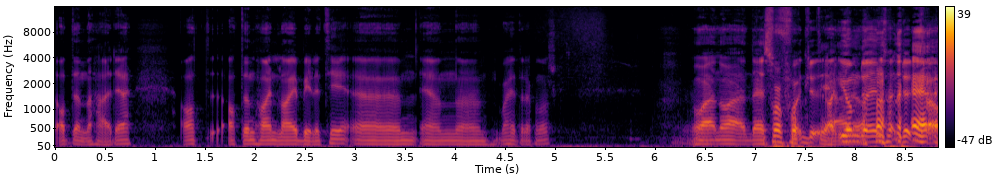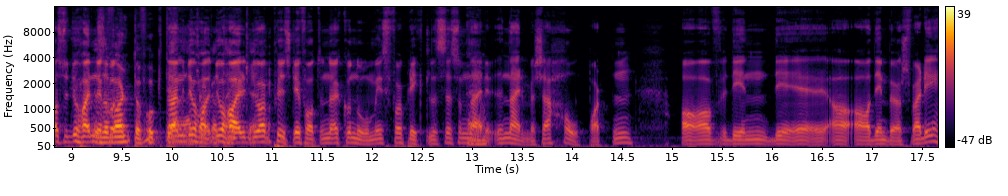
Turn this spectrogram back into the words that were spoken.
at denne her at, at den har en liability eh, En eh, Hva heter det på norsk? Nå er, er det er så fuktig her, du, har Det er så varmt og fuktig Nei, du, har, du, har, du har plutselig fått en økonomisk forpliktelse som nær, nærmer seg halvparten av din, de, av, av din børsverdi.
